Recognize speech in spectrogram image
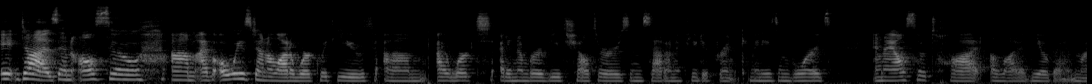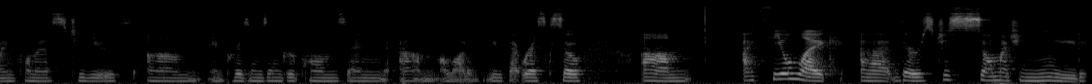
It does. And also, um, I've always done a lot of work with youth. Um, I worked at a number of youth shelters and sat on a few different committees and boards. And I also taught a lot of yoga and mindfulness to youth um, in prisons and group homes and um, a lot of youth at risk. So um, I feel like uh, there's just so much need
